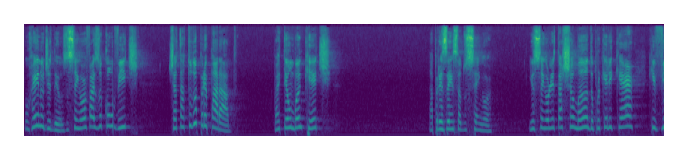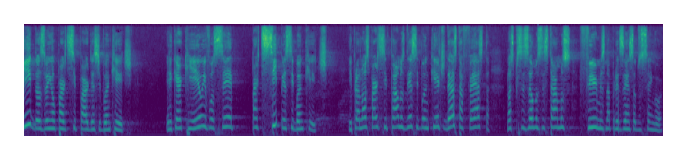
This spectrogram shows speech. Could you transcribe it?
O reino de Deus. O Senhor faz o convite. Já está tudo preparado. Vai ter um banquete na presença do Senhor. E o Senhor está chamando, porque Ele quer que vidas venham participar desse banquete. Ele quer que eu e você participe desse banquete. E para nós participarmos desse banquete, desta festa, nós precisamos estarmos firmes na presença do Senhor.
